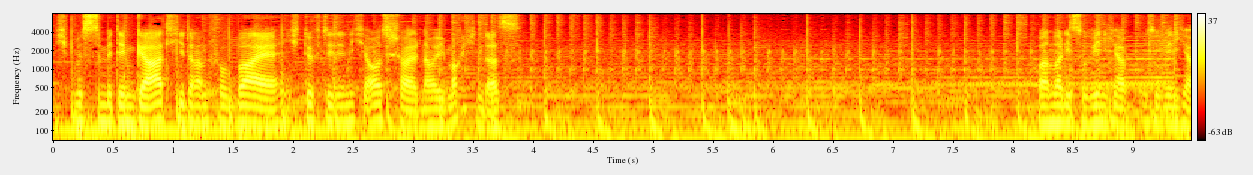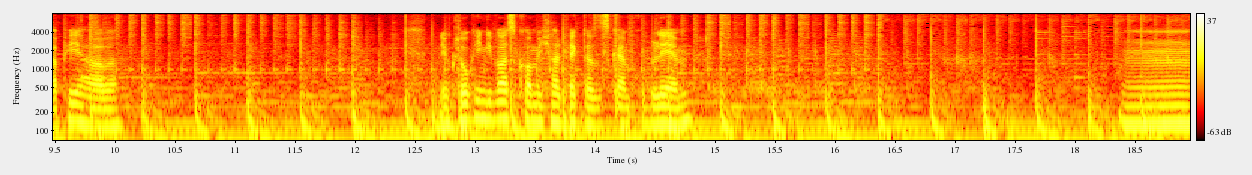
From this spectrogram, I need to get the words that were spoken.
Ich müsste mit dem Guard hier dran vorbei. Ich dürfte den nicht ausschalten, aber wie mache ich denn das? Vor allem, weil ich so wenig, so wenig AP habe. Dem Cloaking Device komme ich halt weg, das ist kein Problem. Hm.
